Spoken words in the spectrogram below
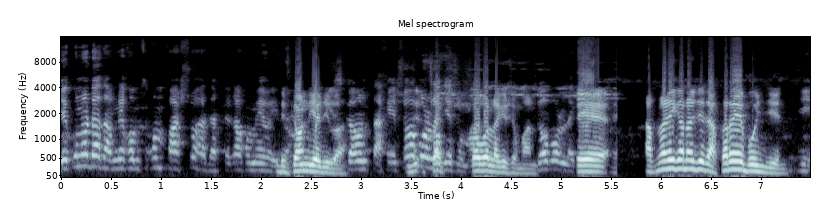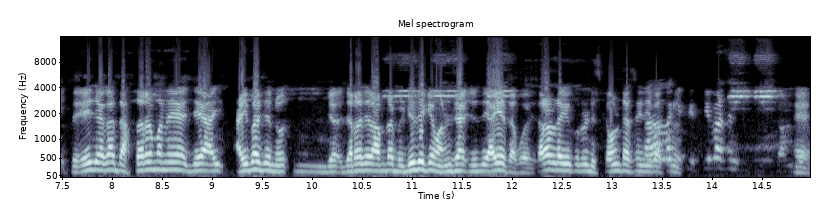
যে কোনোটা আপনি কমসে কম পাঁচশো হাজার টাকা কমে পাইবা ডিসকাউন্ট দিয়ে দিবা। ডিসকাউন্ট থাকে সবর লাগে সমান। সবার লাগে সমান। সবর লাগে। আপনার এখানে যে ডাক্তারে বইছেন তো এই জায়গা ডাক্তারের মানে যে আই- আইবা যে যা- যারা যারা আমরা ভিডিও দেখে মানুষ যদি আইয়ে থাকো তার লাগে কোনো ডিসকাউন্ট আছে নি বা কোনো লাগে 50% ডিসকাউন্ট হ্যাঁ।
